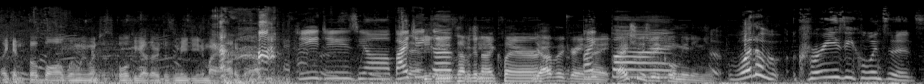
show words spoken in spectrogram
like in football when we went to school together, doesn't mean you need my autograph. GG's, y'all. Bye, GG's, Jacob. have a good night, Claire. You have a great Bye, night. Actually, it was really cool meeting you. What a crazy coincidence.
